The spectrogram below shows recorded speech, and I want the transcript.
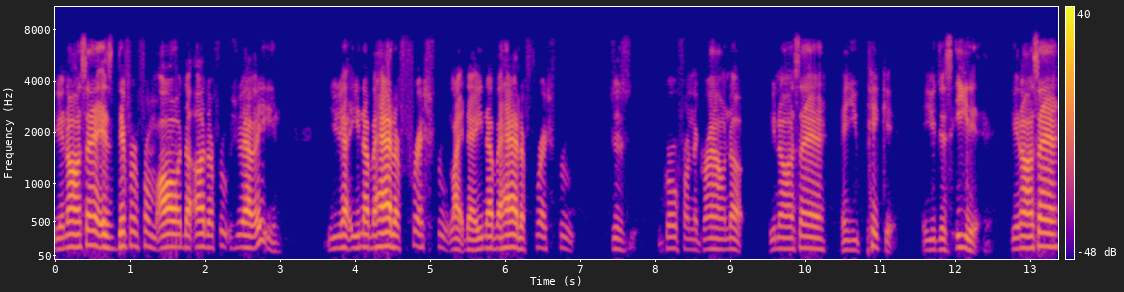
You know what I'm saying? It's different from all the other fruits you have eaten. You ha- you never had a fresh fruit like that. You never had a fresh fruit just grow from the ground up. You know what I'm saying? And you pick it and you just eat it. You know what I'm saying?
